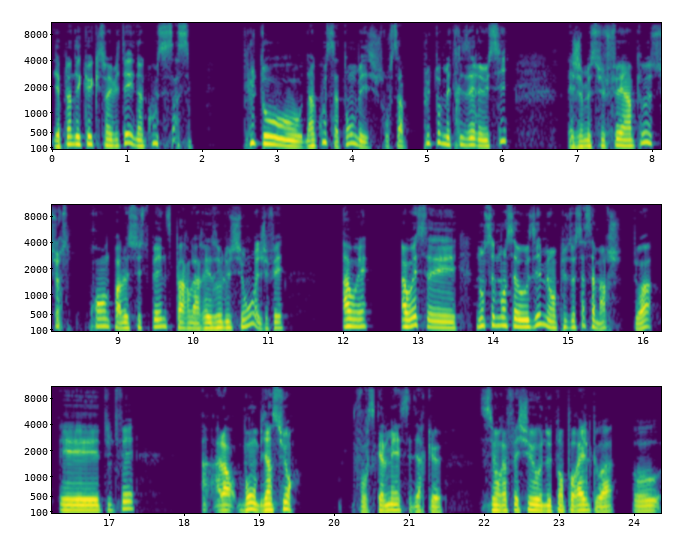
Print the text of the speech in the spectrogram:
il y a plein d'écueils qui sont évités. Et d'un coup, ça, c'est plutôt. D'un coup, ça tombe et je trouve ça plutôt maîtrisé, réussi. Et je me suis fait un peu surprendre par le suspense, par la résolution. Et j'ai fait Ah ouais, ah ouais, c'est. Non seulement ça a osé, mais en plus de ça, ça marche. Tu vois Et tu te fais. Ah, Alors, bon, bien sûr, faut se calmer. C'est-à-dire que si on réfléchit au nœud temporel, tu vois, au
